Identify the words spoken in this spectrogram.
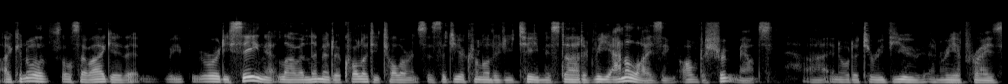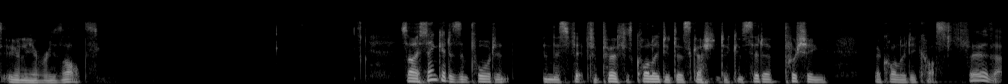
I can also argue that we're already seeing that lower limit of quality tolerance as the geochronology team has started reanalyzing older shrimp mounts uh, in order to review and reappraise earlier results. So I think it is important in this fit for purpose quality discussion to consider pushing the quality cost further.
